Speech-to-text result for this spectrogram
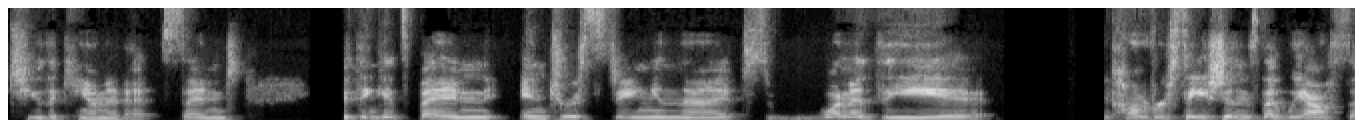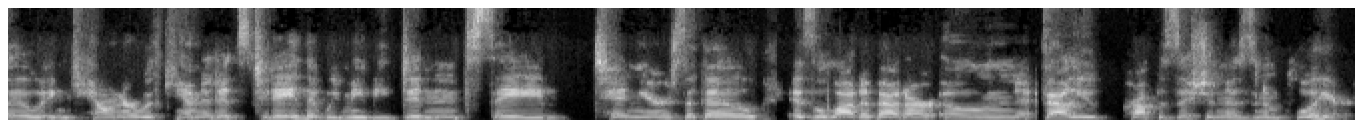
to the candidates. And I think it's been interesting in that one of the conversations that we also encounter with candidates today that we maybe didn't say 10 years ago is a lot about our own value proposition as an employer.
